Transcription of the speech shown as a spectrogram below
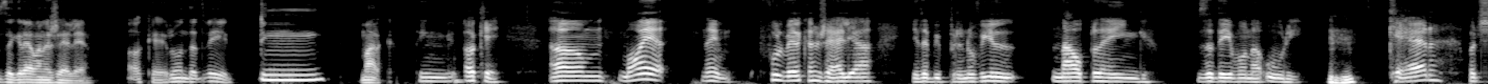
zdaj greva na želje. Ok, runda dve, ting, Mark. Ting, ok. Um, moje, ne vem, full velika želja je, da bi prenovili now playing zadevo na uri. Mhm. Ker pač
